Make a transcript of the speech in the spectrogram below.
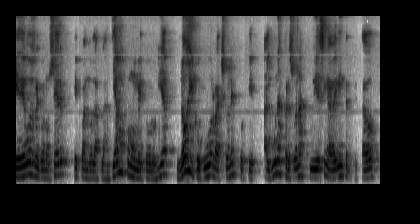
que debo reconocer que cuando la planteamos como metodología, lógico que hubo reacciones porque algunas personas pudiesen haber interpretado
